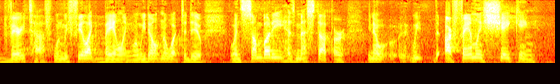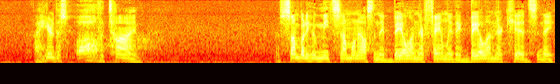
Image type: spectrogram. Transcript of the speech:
very tough, when we feel like bailing, when we don't know what to do, when somebody has messed up or, you know, we, our family's shaking. I hear this all the time. If somebody who meets someone else and they bail on their family, they bail on their kids, and they,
